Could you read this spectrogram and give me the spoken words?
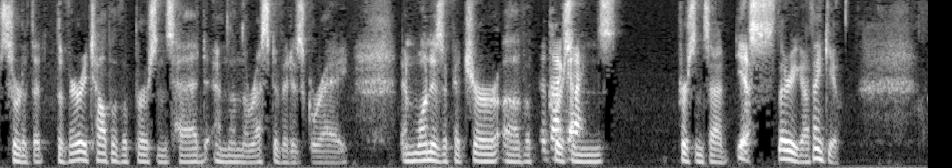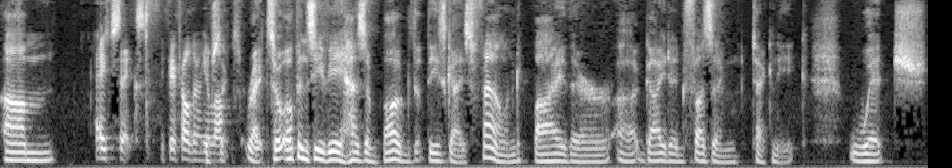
sort of the, the very top of a person's head, and then the rest of it is gray. And one is a picture of a that person's guy. person's head. Yes, there you go. Thank you. Um, H6, if you're following along. Right. So OpenCV has a bug that these guys found by their uh, guided fuzzing technique, which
